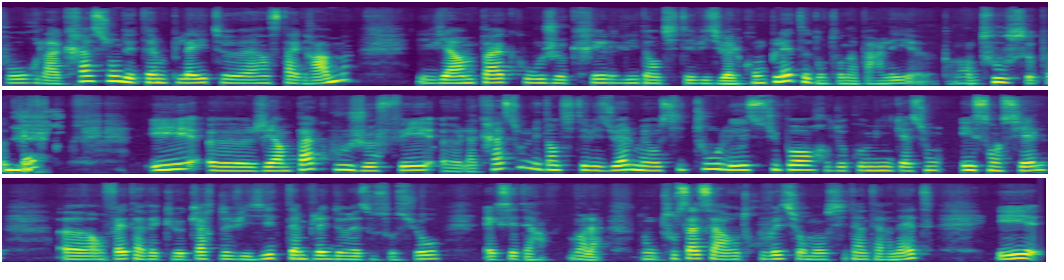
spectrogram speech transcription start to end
pour la création des templates Instagram il y a un pack où je crée l'identité visuelle complète, dont on a parlé euh, pendant tout ce podcast. Et euh, j'ai un pack où je fais euh, la création de l'identité visuelle, mais aussi tous les supports de communication essentiels, en fait, avec carte de visite, template de réseaux sociaux, etc. Voilà. Donc tout ça, c'est à retrouver sur mon site internet. Et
